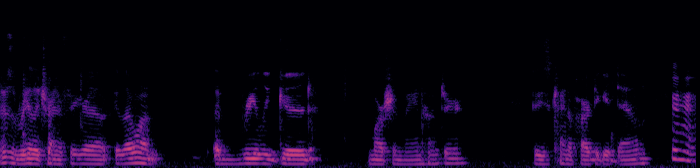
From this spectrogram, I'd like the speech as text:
I was really trying to figure out because I want a really good Martian Manhunter because he's kind of hard to get down. Mm-hmm.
